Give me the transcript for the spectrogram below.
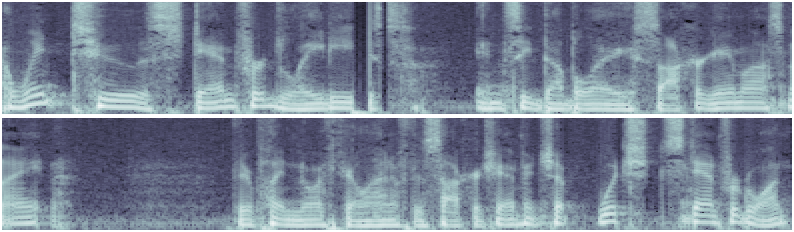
I went to the Stanford ladies NCAA soccer game last night. They were playing North Carolina for the soccer championship, which Stanford won,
